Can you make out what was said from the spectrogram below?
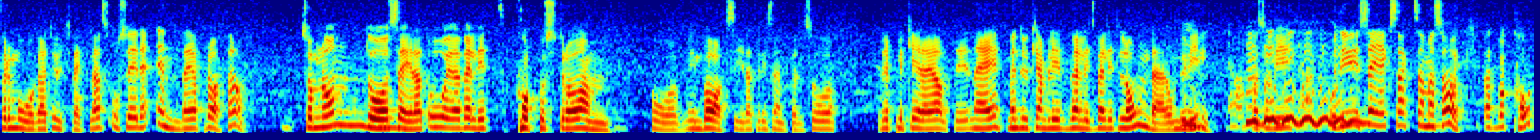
förmåga att utvecklas. Och så är det enda jag pratar om. Så om någon då Mm. säger att Åh, jag är väldigt kort och stram på min baksida till exempel så replikerar jag alltid nej, men du kan bli väldigt, väldigt lång där om du Mm. vill. Alltså vi, och det är ju säga exakt samma sak, att vara kort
